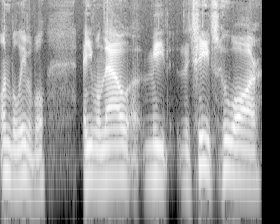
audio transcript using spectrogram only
unbelievable. And he will now meet the Chiefs, who are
